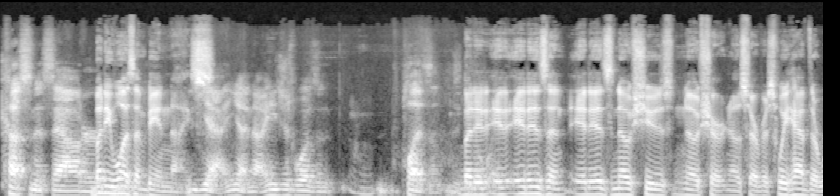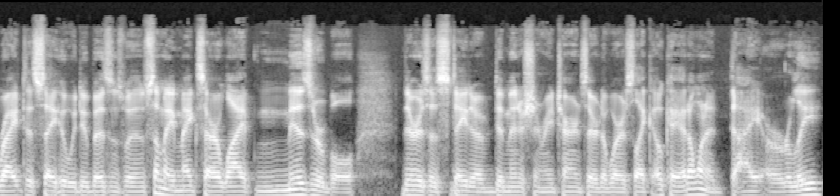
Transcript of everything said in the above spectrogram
cussing us out or. but he wasn't being nice. Yeah, yeah, no, he just wasn't pleasant. But it, it, it isn't. It is no shoes, no shirt, no service. We have the right to say who we do business with. If somebody makes our life miserable, there is a state of diminishing returns there to where it's like, okay, I don't want to die early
